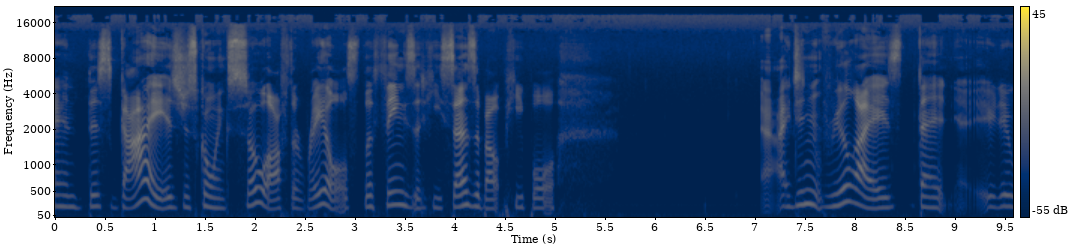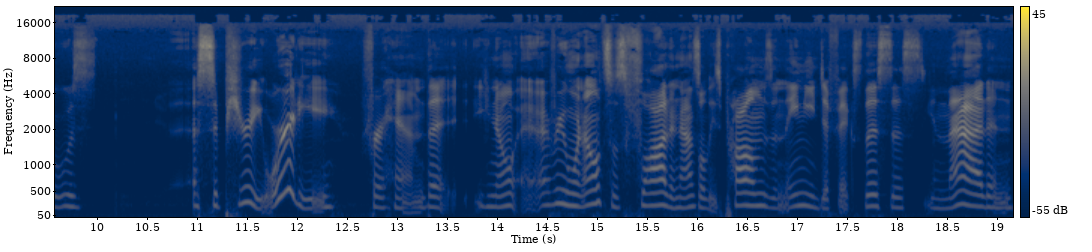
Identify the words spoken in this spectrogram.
and this guy is just going so off the rails the things that he says about people i didn't realize that it, it was a superiority for him that you know everyone else is flawed and has all these problems and they need to fix this this and that. And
